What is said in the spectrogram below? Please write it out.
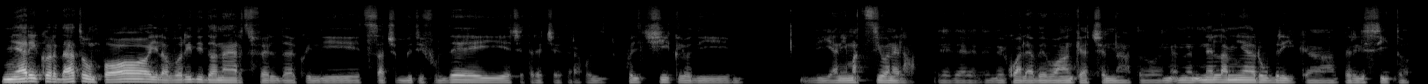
mi ha ricordato un po' i lavori di Don Hertzfeld, quindi It's Such a Beautiful Day, eccetera, eccetera, quel, quel ciclo di, di animazione là, del, quale avevo anche accennato nella mia rubrica per il sito.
